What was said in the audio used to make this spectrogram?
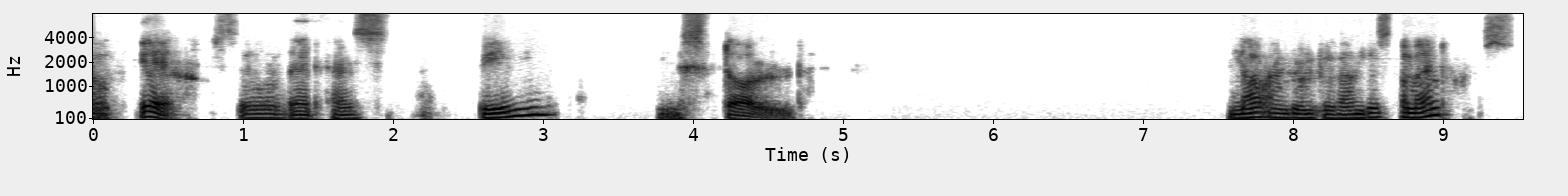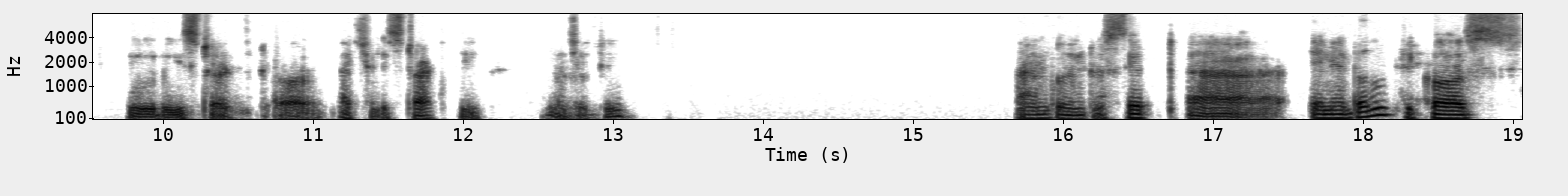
Okay, so that has been installed. Now I'm going to run this command to restart or actually start the objective. I'm going to set uh, enable because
